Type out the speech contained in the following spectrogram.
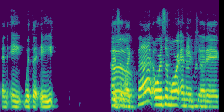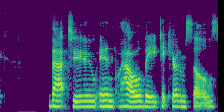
an eight with an eight is oh, it like that, or is it more energetic? That too, and how they take care of themselves,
